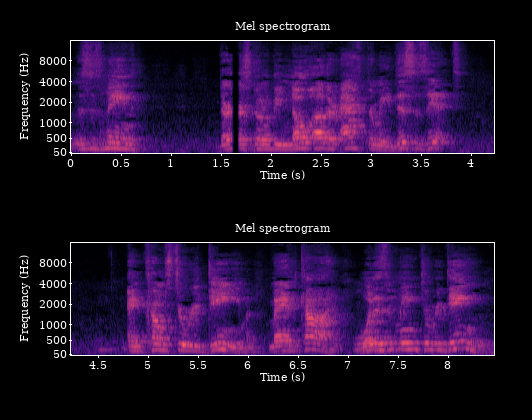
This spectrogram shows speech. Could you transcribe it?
This is mean there's going to be no other after me. This is it. And comes to redeem mankind. What does it mean to redeem?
